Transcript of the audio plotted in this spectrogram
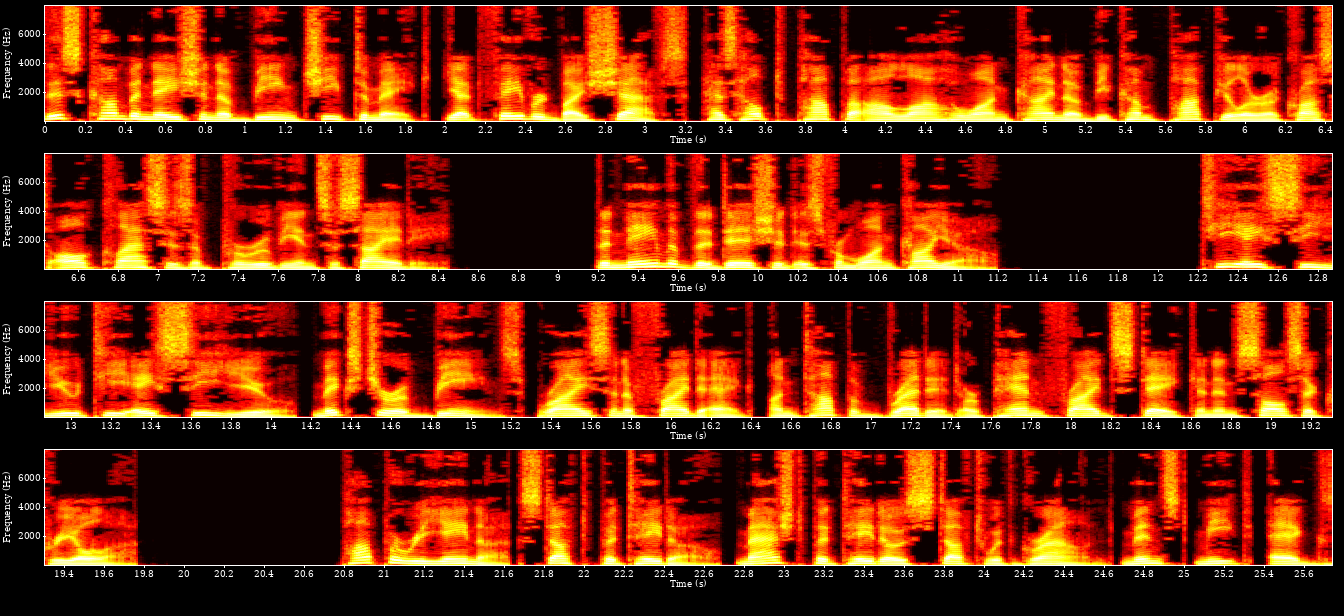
This combination of being cheap to make, yet favored by chefs, has helped papa a la huancaina become popular across all classes of Peruvian society. The name of the dish it is from Huancayo. Tacu tacu, mixture of beans, rice and a fried egg, on top of breaded or pan-fried steak and an salsa criolla. Papa rellena stuffed potato, mashed potatoes stuffed with ground minced meat, eggs,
